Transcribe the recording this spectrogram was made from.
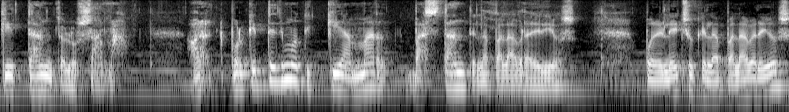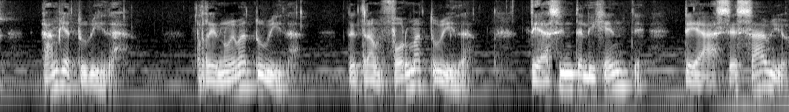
qué tanto los ama. Ahora, ¿por qué tenemos que amar bastante la palabra de Dios? Por el hecho que la palabra de Dios cambia tu vida, renueva tu vida, te transforma tu vida, te hace inteligente, te hace sabio,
